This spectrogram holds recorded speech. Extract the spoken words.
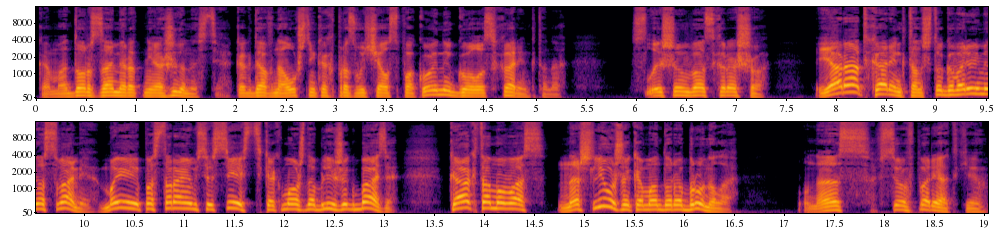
Коммодор замер от неожиданности, когда в наушниках прозвучал спокойный голос Харрингтона. «Слышим вас хорошо». «Я рад, Харрингтон, что говорю именно с вами. Мы постараемся сесть как можно ближе к базе. «Как там у вас? Нашли уже командора Брунелла?» «У нас все в порядке.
